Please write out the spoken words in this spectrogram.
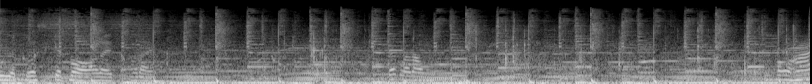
khu vực của skateboard ở đây ở đây. Rất là đông. Văn hóa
